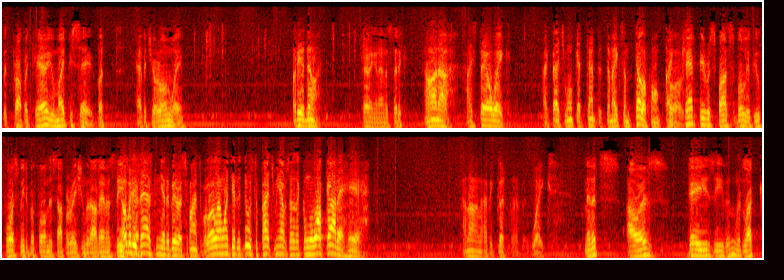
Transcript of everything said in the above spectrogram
With proper care, you might be saved, but have it your own way. What are you doing? Carrying an anesthetic? Oh, no. I stay awake. Like bet you won't get tempted to make some telephone calls. I can't be responsible if you force me to perform this operation without anesthesia. Nobody's asking you to be responsible. All I want you to do is to patch me up so I can walk out of here. How long will that be good for if it wakes? Minutes, hours, days, even, with luck.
